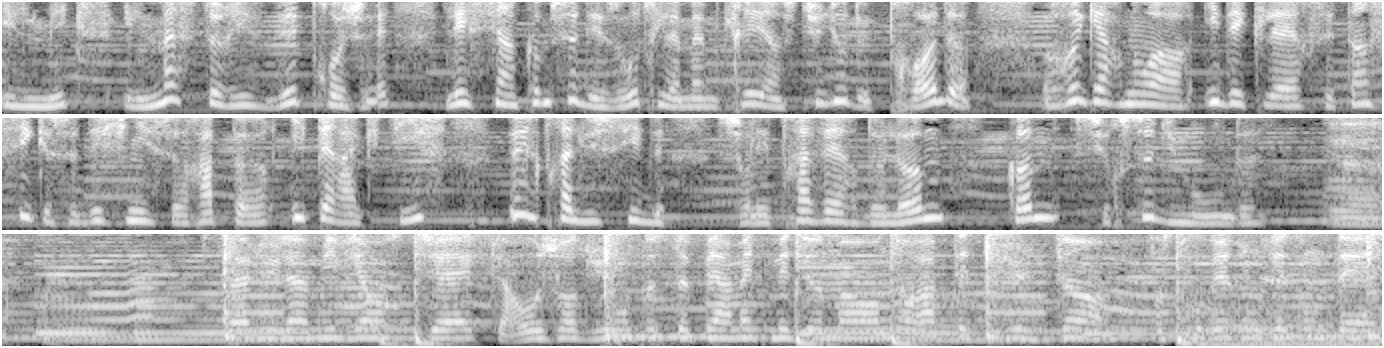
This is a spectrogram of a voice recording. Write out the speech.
il mixe, il masterise des projets, les siens comme ceux des autres, il a même créé un studio de prod. Regard noir, idée claire, c'est ainsi que se définit ce rappeur hyperactif, ultra lucide sur les travers de l'homme comme sur ceux du monde. Salut l'ami, viens on se check. Car aujourd'hui on peut se le permettre Mais demain on aura peut-être plus le temps. Faut se trouver une raison d'être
